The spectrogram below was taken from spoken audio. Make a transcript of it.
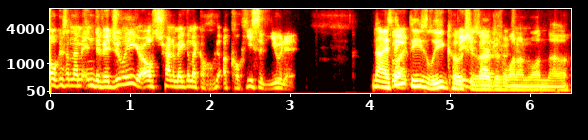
focus on them individually, you're also trying to make them like a, a cohesive unit. No, I So, think like, these league coaches are just one on one though.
